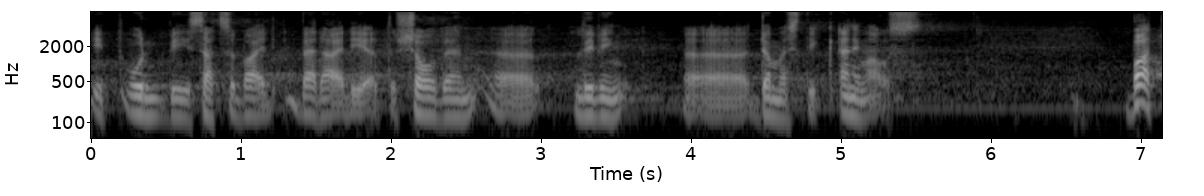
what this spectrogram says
it wouldn't be such a bad, idea to show them uh, living uh, domestic animals. But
